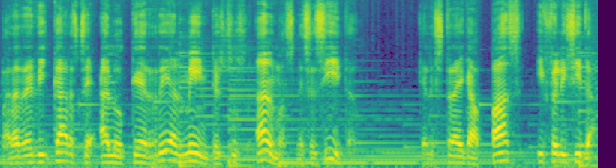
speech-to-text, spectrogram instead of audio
para dedicarse a lo que realmente sus almas necesitan, que les traiga paz y felicidad.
